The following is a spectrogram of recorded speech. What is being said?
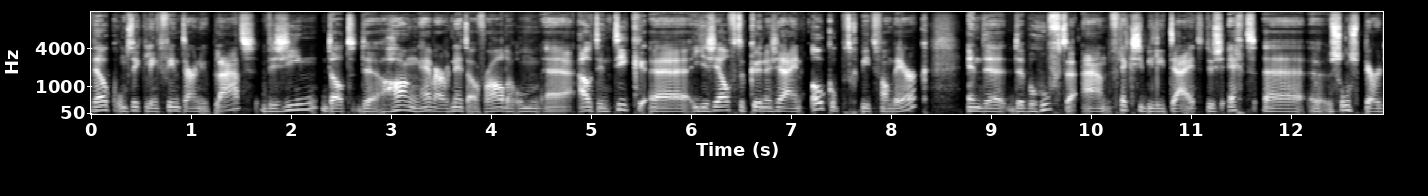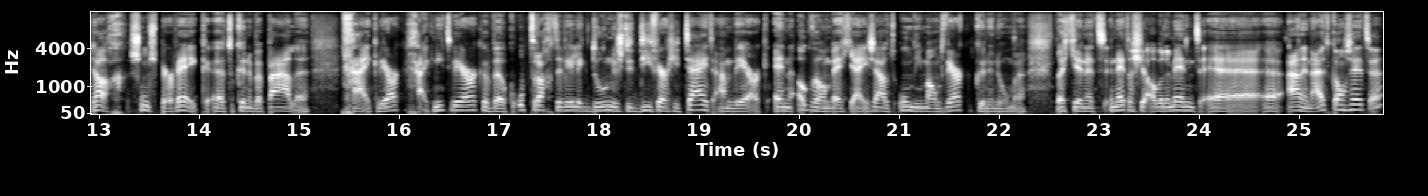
welke ontwikkeling vindt daar nu plaats? We zien dat de hang, hè, waar we het net over hadden, om eh, authentiek eh, jezelf te kunnen zijn, ook op het gebied van werk. En de, de behoefte aan flexibiliteit, dus echt eh, soms per dag, soms per week te kunnen bepalen, ga ik werken, ga ik niet werken, welke opdrachten wil ik doen? Dus de diversiteit aan werk en ook wel een beetje, je zou het on-demand werken kunnen noemen. Dat je het, net als je abonnement aan en uit kan zetten.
